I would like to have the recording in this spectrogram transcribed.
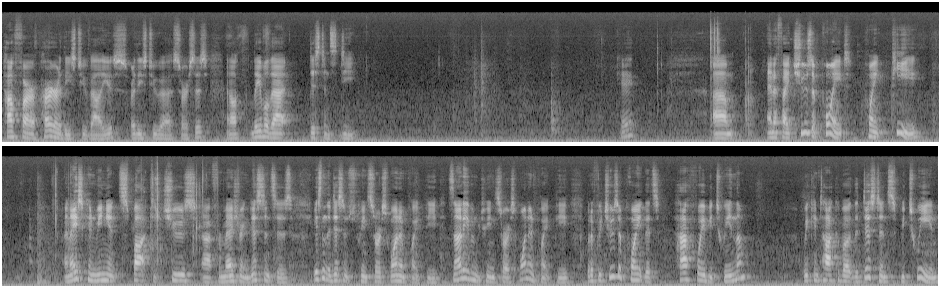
how far apart are these two values, or these two uh, sources, and I'll label that distance d. Okay? Um, and if I choose a point, point P, a nice convenient spot to choose uh, for measuring distances isn't the distance between source 1 and point P. It's not even between source 1 and point P, but if we choose a point that's halfway between them, we can talk about the distance between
